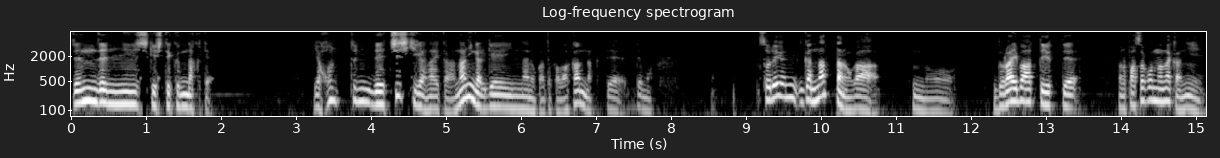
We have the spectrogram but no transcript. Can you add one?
全然認識してくんなくて。いや、本当に、で、知識がないから何が原因なのかとかわかんなくて、でも、それがなったのが、その、ドライバーって言って、そのパソコンの中に、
